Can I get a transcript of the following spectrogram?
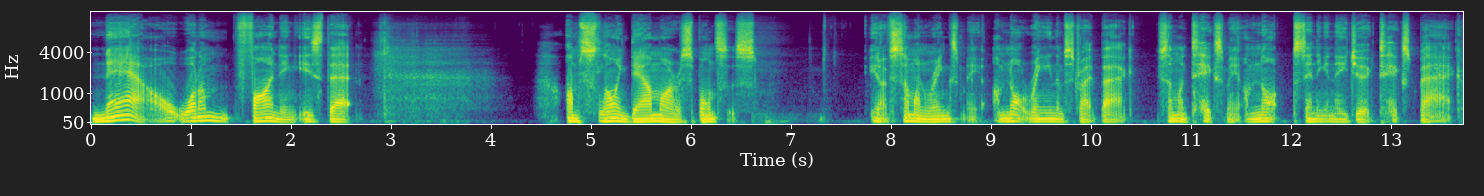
Now, what I'm finding is that I'm slowing down my responses. You know, if someone rings me, I'm not ringing them straight back. If someone texts me, I'm not sending a knee jerk text back.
